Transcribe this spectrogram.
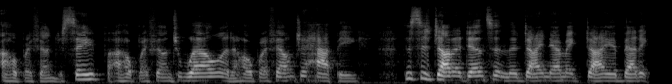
I hope I found you safe. I hope I found you well, and I hope I found you happy. This is Donna Denson, the dynamic diabetic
